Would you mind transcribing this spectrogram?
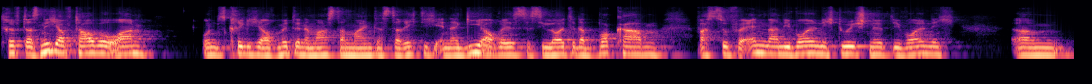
trifft das nicht auf taube Ohren. Und das kriege ich auch mit in der Mastermind, dass da richtig Energie auch ist, dass die Leute da Bock haben, was zu verändern. Die wollen nicht Durchschnitt, die wollen nicht ähm,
